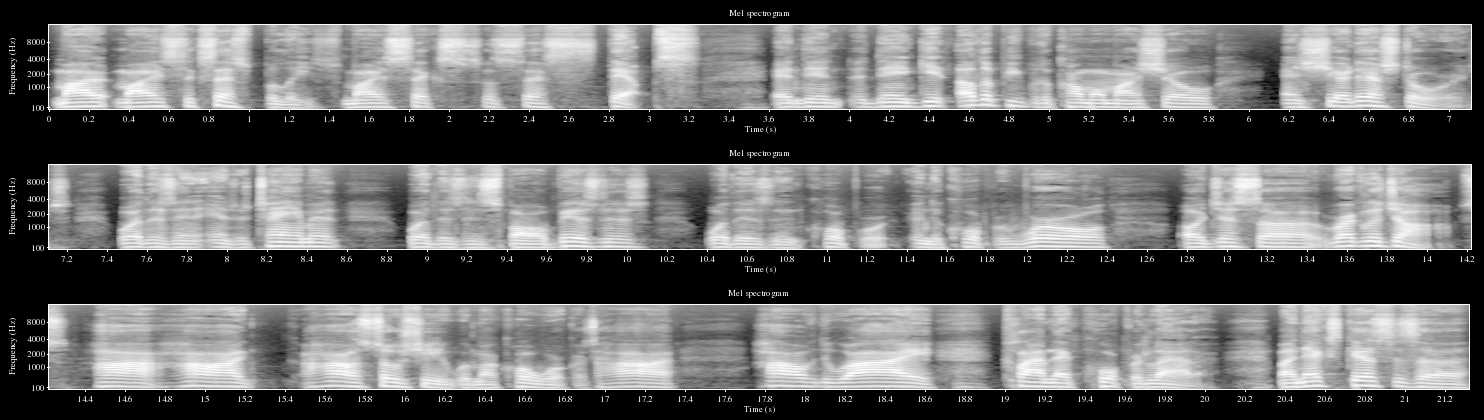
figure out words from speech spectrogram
my my success beliefs, my sex success steps, and then and then get other people to come on my show and share their stories, whether it's in entertainment, whether it's in small business, whether it's in corporate in the corporate world, or just uh, regular jobs. How how I how I associate with my coworkers. How how do I climb that corporate ladder? My next guest is a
